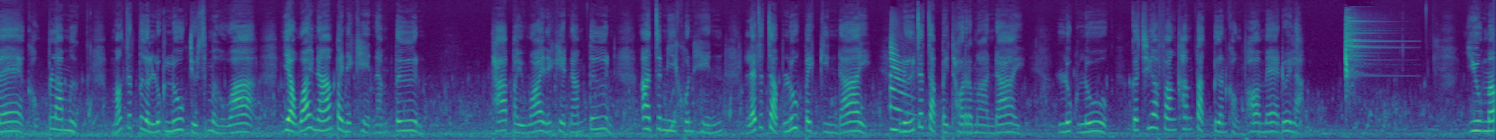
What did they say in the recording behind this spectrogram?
แม่ของปลาหมึก มักจะเตือนลูกๆอยู่เสมอว่า อย่าว่ายน้ำไปในเขตน้ำตื้น ถ้าไปว่ายในเขตน้ำตื้น อาจจะมีคนเห็น และจะจับลูกไปกินได้ หรือจะจับไปทรมานได้ ลูกๆก็เชื่อฟังคำตักเตือนของพ่อแม่ด้วยละ่ะ อยู่มา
